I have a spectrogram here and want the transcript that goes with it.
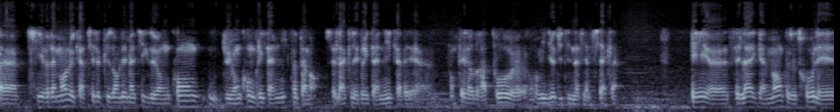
Euh, qui est vraiment le quartier le plus emblématique de Hong Kong, du Hong Kong britannique notamment. C'est là que les Britanniques avaient euh, monté leur drapeau euh, au milieu du 19e siècle. Et euh, c'est là également que se trouvent les,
